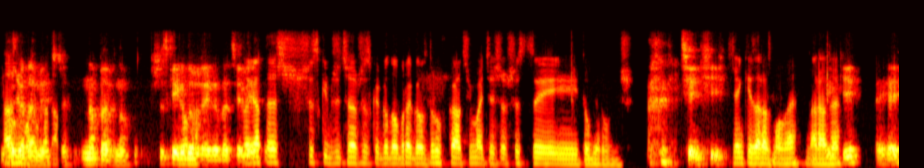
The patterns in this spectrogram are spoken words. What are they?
i pogadamy. jeszcze. Na pewno. Wszystkiego Dobra. dobrego dla Ciebie. No ja też wszystkim życzę wszystkiego dobrego, zdrówka, trzymajcie się wszyscy i Tobie również. Dzięki. Dzięki za rozmowę, na razie. Dzięki. Hej, hej.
